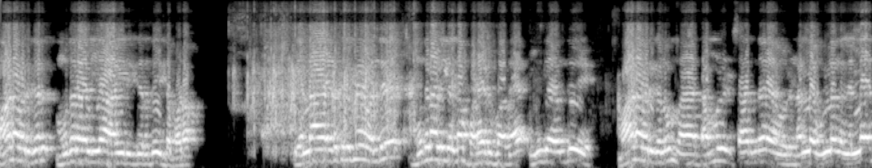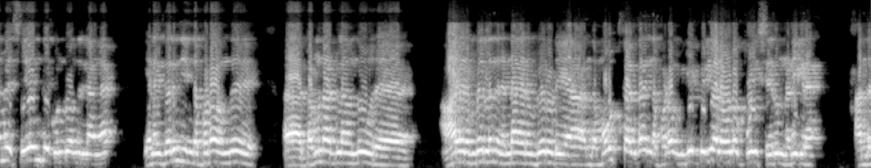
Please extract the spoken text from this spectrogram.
மாணவர்கள் முதலாளியா ஆயிருக்கிறது இந்த படம். எல்லா இடத்துலயுமே வந்து முதலாளிகள் தான் படம் எடுப்பாங்க. இங்க வந்து மாணவர்களும் தமிழ் சார்ந்த ஒரு நல்ல உள்ளங்கள் எல்லாருமே சேர்ந்து கொண்டு வந்திருக்காங்க. எனக்கு தெரிஞ்சு இந்த படம் வந்து அஹ், தமிழ்நாட்டுல வந்து ஒரு ஆயிரம் பேர்ல இருந்து ரெண்டாயிரம் பேருடைய அந்த மவுத் தான் இந்த படம் மிகப்பெரிய அளவுல போய் சேரும்னு நினைக்கிறேன். அந்த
